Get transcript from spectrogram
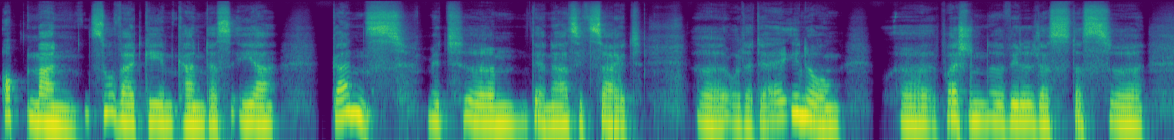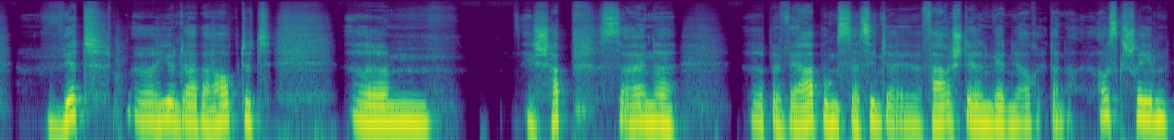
Ob man so weit gehen kann, dass er ganz mit ähm, der Nazizeit äh, oder der Erinnerung äh, brechen äh, will, dass das äh, wird äh, hier und da behauptet. Ähm, ich habe seine äh, Bewerbungs, das sind ja äh, Fahrstellen, werden ja auch dann ausgeschrieben.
